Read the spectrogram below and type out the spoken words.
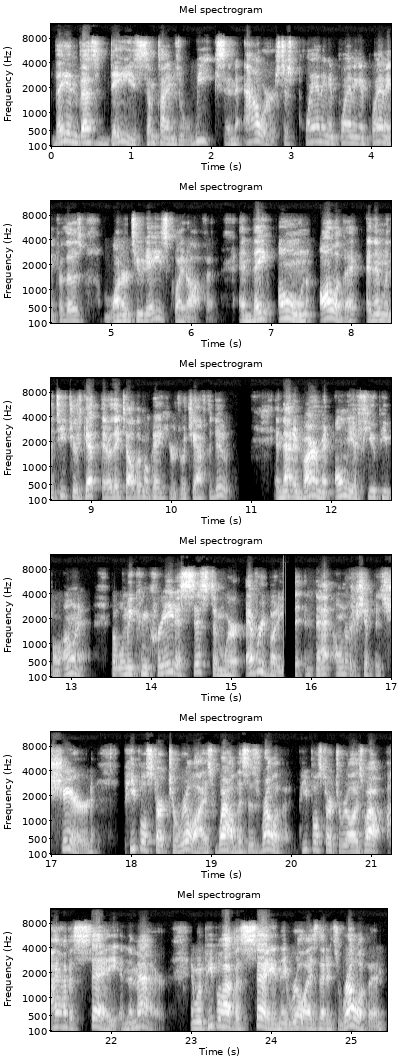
They invest days, sometimes weeks and hours just planning and planning and planning for those one or two days quite often. And they own all of it. And then when the teachers get there, they tell them, okay, here's what you have to do. In that environment, only a few people own it. But when we can create a system where everybody and that ownership is shared, people start to realize, wow, this is relevant. People start to realize, wow, I have a say in the matter. And when people have a say and they realize that it's relevant,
